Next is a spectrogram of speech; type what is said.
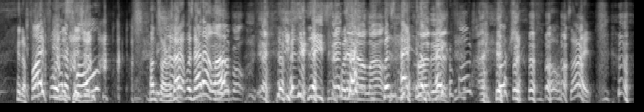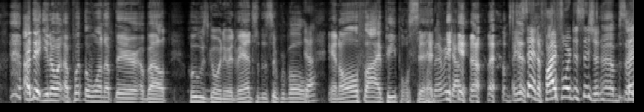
in a five four decision. I'm sorry. Was that was that out loud? Yeah, he, he said Was that, that- out loud. was that in the did. microphone? Oh, oh, sorry. I did. You know what? I put the one up there about who's going to advance to the Super Bowl. Yeah. And all five people said. There we go. You know, I'm, I just just, said a five four decision. I'm saying,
